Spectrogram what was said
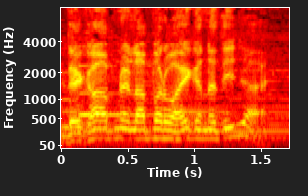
देखा आपने लापरवाही का नतीजा है।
